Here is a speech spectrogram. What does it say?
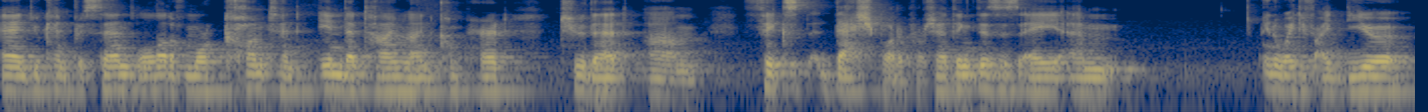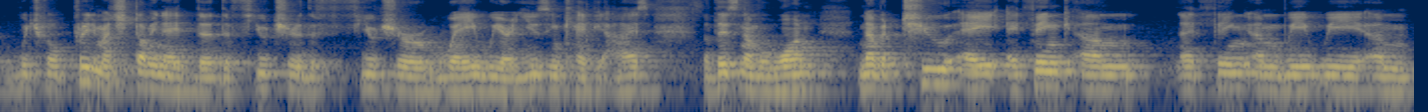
and you can present a lot of more content in that timeline compared to that um, fixed dashboard approach. I think this is a um, innovative idea which will pretty much dominate the, the future the future way we are using KPIs so this is number one number two I, I think um, I think um, we, we um,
